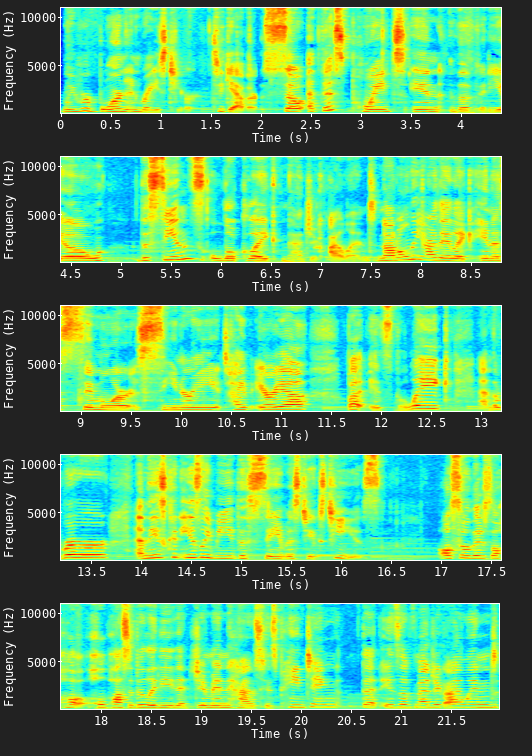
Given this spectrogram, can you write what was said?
We were born and raised here together. So at this point in the video, the scenes look like Magic Island. Not only are they like in a similar scenery type area, but it's the lake and the river, and these could easily be the same as TXT's. Also, there's the whole, whole possibility that Jimin has his painting that is of Magic Island,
